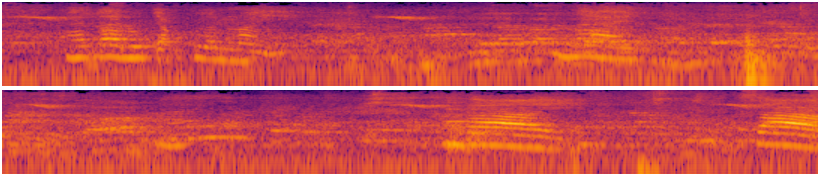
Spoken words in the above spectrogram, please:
ๆและได้รู้จักเพื่อนใหม่ได้ ได้สร้าง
